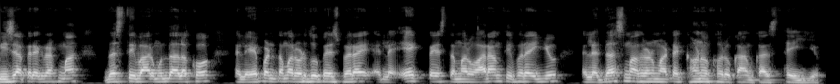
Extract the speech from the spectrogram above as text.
બીજા પેરેગ્રાફમાં દસથી બાર મુદ્દા લખો, એટલે એ પણ તમારું અડધું પેજ ભરાય, એટલે એક પેજ તમારું આરામથી ભરાઈ ગયું, એટલે દસમા ધોરણ માટે ઘણું ખરું કામકાજ થઈ ગયું.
